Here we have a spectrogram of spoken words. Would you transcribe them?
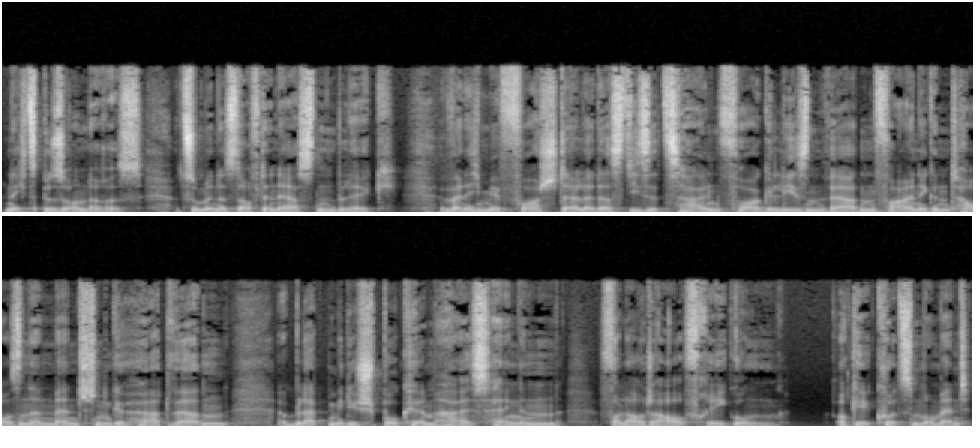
Nichts Besonderes, zumindest auf den ersten Blick. Wenn ich mir vorstelle, dass diese Zahlen vorgelesen werden, vor einigen tausenden Menschen gehört werden, bleibt mir die Spucke im Hals hängen, vor lauter Aufregung. Okay, kurzen Moment,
